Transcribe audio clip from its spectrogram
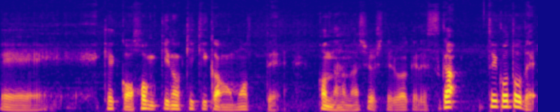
えー、結構本気の危機感を持ってこんな話をしてるわけですがということで、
